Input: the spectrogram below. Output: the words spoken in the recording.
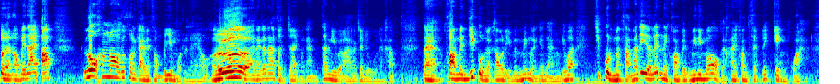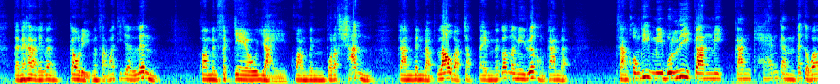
เปิดออกไปได้ปั๊บโลกข้างนอกทุกคนกลายเป็นซอมบี้หมดแล้ว เออ อันนั้นก็น่าสนใจเหมือนกัน ถ้ามีเวลาก็จะดูนะครับ แต่ความเป็นญี่ปุ่นกับเกาหลีมันไม่เหมือนกันอย่างตรงที่ว่าญี่ปุ่นมันสามารถที่จะเล่นในความเป็นมินิมอลกับไฮคอนเซปต์ได้เก่งกว่า แต่ในขณะเดียวกันเกาหลีมันสามารถที่จะเล่นความเป็นสเกลใหญ่ ความเป็นโปรดักชัน การเป็นแบบเล่าแบบจัดเต็มแล้วก็มันมีเรื่องของการแบบสังคมที่มีบูลลี่กันมีการแค้นกัน ถ้าเกิดว่า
